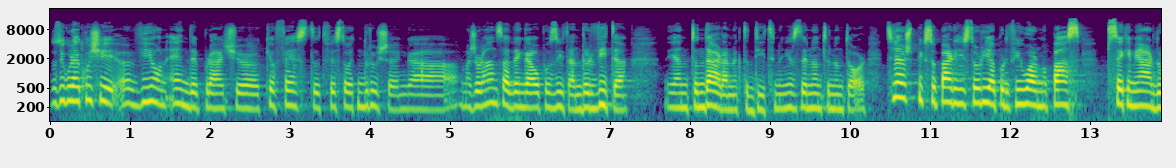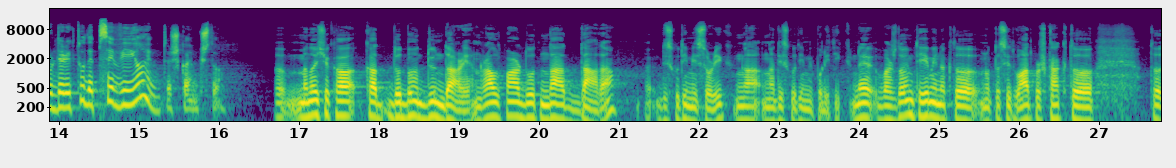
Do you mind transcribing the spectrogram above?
Zoti Gurakuqi, vijon ende pra që kjo festë të festohet ndryshe nga mazhoranca dhe nga opozita, ndër vite janë të ndara në këtë ditë, në 29 nëntor. Cila është pikë së pari historia për të vijuar më pas pse kemi ardhur deri këtu dhe pse vijojmë të shkojmë kështu? Mendoj që ka, ka, do të bëhen dy ndarje. Në radhë të parë duhet të ndahet data, diskutimi historik nga diskutimi politik. Ne vazhdojmë të jemi në këtë situatë për shkak të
